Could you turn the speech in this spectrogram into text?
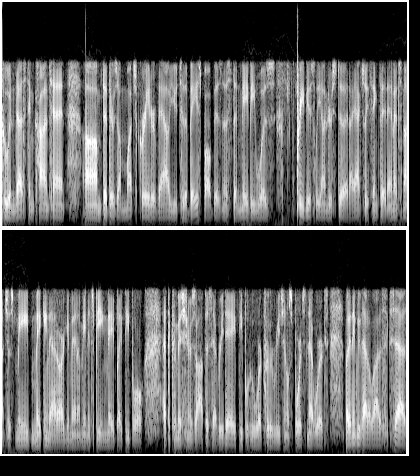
who invest in content, um, that there's a much greater value to the baseball business than maybe was previously understood. I actually think that, and it's not just me making that argument. I mean, it's being made by people at the commissioner's office every day, people who work for the regional sports networks. But I think we've had a lot of success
